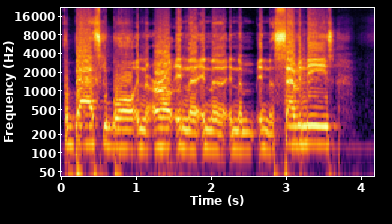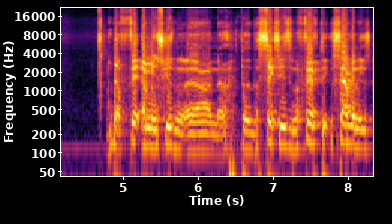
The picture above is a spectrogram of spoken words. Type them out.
for basketball in the early in the in the in the in the seventies. The I mean, excuse me, uh, the, the the sixties and the fifties, seventies.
